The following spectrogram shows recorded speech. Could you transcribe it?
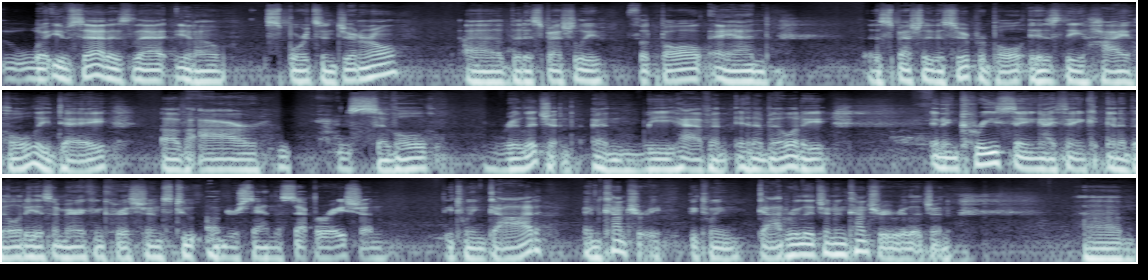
what you've said is that you know sports in general, uh, but especially football and especially the Super Bowl is the high holy day of our civil religion, and we have an inability, an increasing, I think, inability as American Christians to understand the separation between God and country, between God religion and country religion. Um,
